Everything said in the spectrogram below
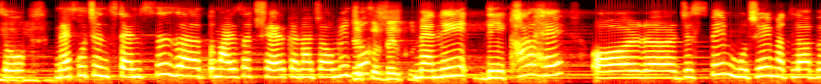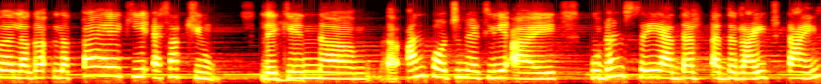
so so, mm-hmm. मैं कुछ इंस्टेंसेस तुम्हारे साथ शेयर करना चाहूँगी जो बिल्कुल. मैंने देखा है और जिसपे मुझे मतलब लगा लगता है कि ऐसा क्यों लेकिन unfortunately I couldn't say at that at the right time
